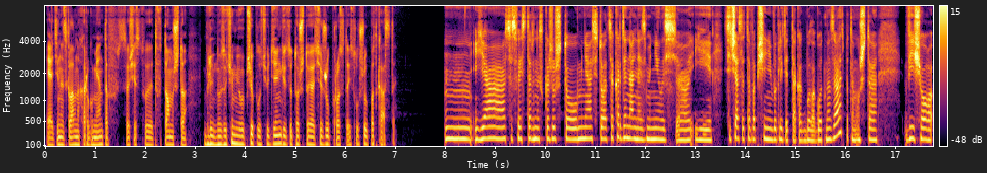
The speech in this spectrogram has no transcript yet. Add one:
и один из главных аргументов существует в том, что «Блин, ну зачем я вообще плачу деньги за то, что я сижу просто и слушаю подкасты?» Я со своей стороны скажу, что у меня ситуация кардинально изменилась, э, и сейчас это вообще не выглядит так, как было год назад, потому что еще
